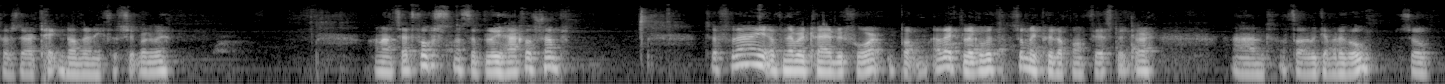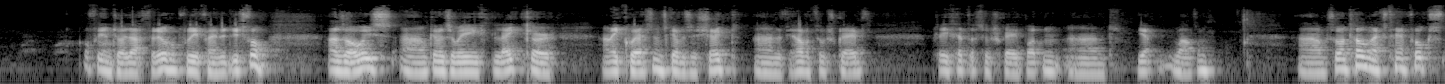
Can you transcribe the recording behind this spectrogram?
Because they're tightened underneath the super glue. And that's it folks, that's the blue hackle shrimp. It's a fry I've never tried before, but I like the look of it. Somebody put it up on Facebook there, and I thought I would give it a go. So, hopefully you enjoyed that video, hopefully you found it useful. As always, um, give us a wee like or any questions, give us a shout. And if you haven't subscribed, please hit the subscribe button and yeah, welcome. Um, so until next time, folks,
